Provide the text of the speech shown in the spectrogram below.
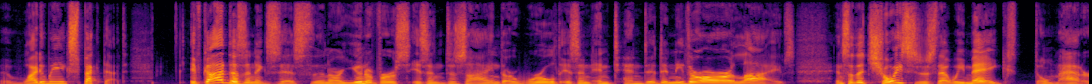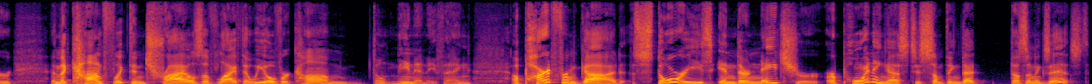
Why do we expect that? If God doesn't exist, then our universe isn't designed, our world isn't intended, and neither are our lives. And so the choices that we make don't matter, and the conflict and trials of life that we overcome don't mean anything. Apart from God, stories in their nature are pointing us to something that doesn't exist.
